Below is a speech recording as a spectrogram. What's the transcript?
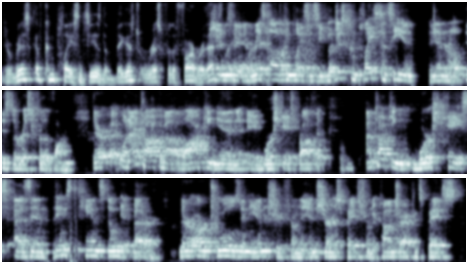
The risk of complacency is the biggest risk for the farmer. That's I shouldn't like, say the risk of complacency, but just complacency in general is the risk for the farm. There, when I talk about locking in a worst case profit, I'm talking worst case as in things can still get better. There are tools in the industry from the insurance space, from the contracting space,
